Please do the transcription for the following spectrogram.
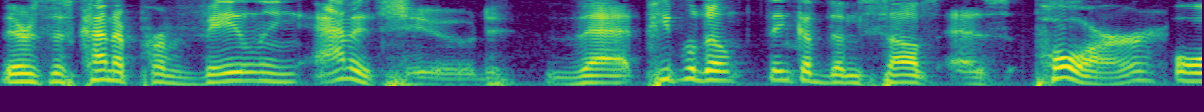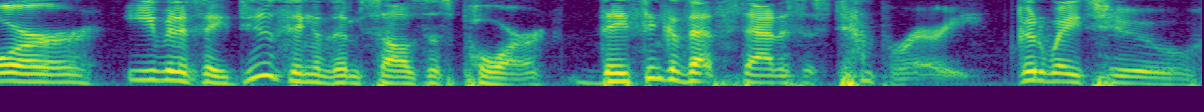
there's this kind of prevailing attitude that people don't think of themselves as poor, or even if they do think of themselves as poor, they think of that status as temporary. Good way to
